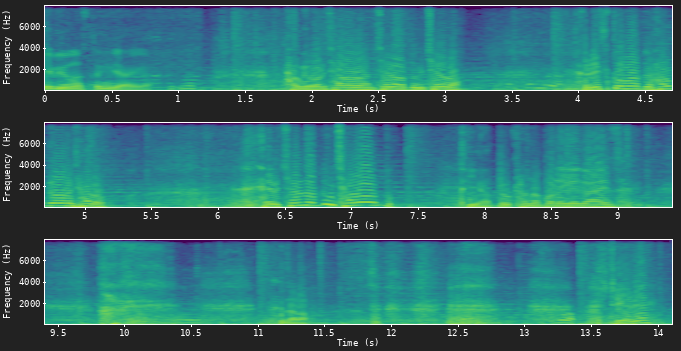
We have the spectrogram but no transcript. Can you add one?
ये भी मस्तंग जाएगा। हल्के वाले छाड़ो छेड़ो तुम छेड़ दो रिस्क मत हल्के वाले छाड़ो ये छेड़ दो तुम छाड़ो यहाँ पे उठाना पड़ेगा गाइस चलो। ठीक है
